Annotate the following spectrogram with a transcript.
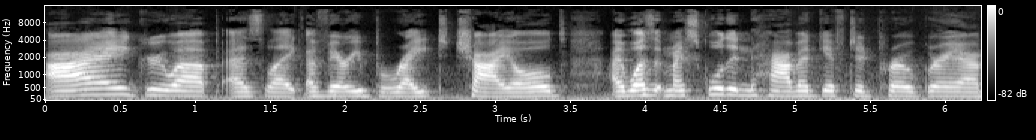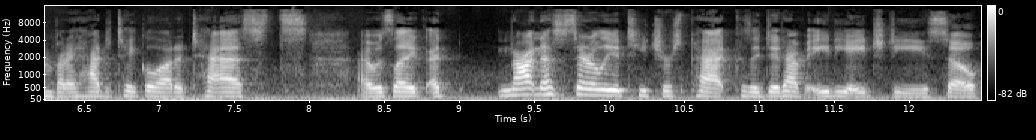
I grew up as like a very bright child. I wasn't my school didn't have a gifted program, but I had to take a lot of tests. I was like a not necessarily a teacher's pet because I did have ADHD, so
